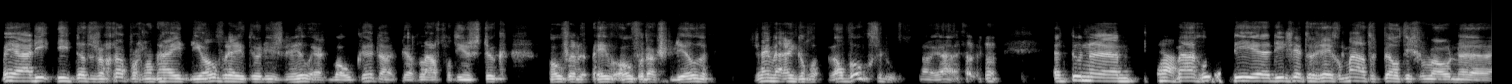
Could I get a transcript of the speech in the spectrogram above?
maar ja, die, die, dat is wel grappig, want hij, die hoofdredacteur die is heel erg boken. Dat, dat laatst wat hij een stuk hoofdredactie deelde, zijn we eigenlijk nog wel woke genoeg. Nou ja. En toen, ja. maar goed, die, uh, die zit er regelmatig, belt hij gewoon. Uh,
